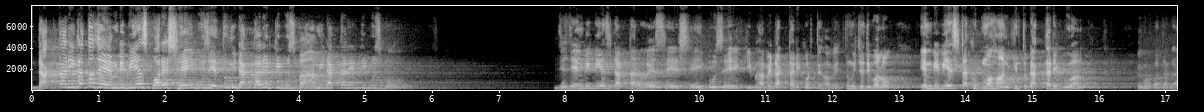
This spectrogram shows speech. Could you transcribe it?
ডাক্তারিটা তো যে এমবিবিএস পরে সেই বুঝে, তুমি ডাক্তারির কি বুঝবা? আমি ডাক্তারির কি বুঝব? যে যে এমবিবিএস ডাক্তার হয়েছে, সেই বুঝে কীভাবে ডাক্তারি করতে হবে। তুমি যদি বলো এমবিবিএসটা খুব মহান, কিন্তু ডাক্তারি বুয়া বুঝব কথাটা।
